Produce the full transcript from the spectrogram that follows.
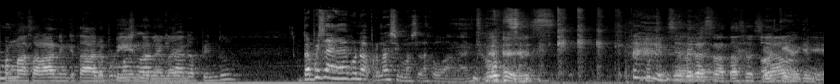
permasalahan yang kita hadapin dan permasalahan yang kita lain-lain. hadapin tuh tapi sayangnya aku nggak pernah sih masalah keuangan. Mungkin sih beda strata sosial Oke, mungkin. Oke.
